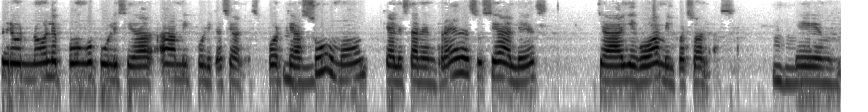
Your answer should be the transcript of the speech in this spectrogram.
pero no le pongo publicidad a mis publicaciones, porque asumo que al estar en redes sociales ya llegó a mil personas. Em,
